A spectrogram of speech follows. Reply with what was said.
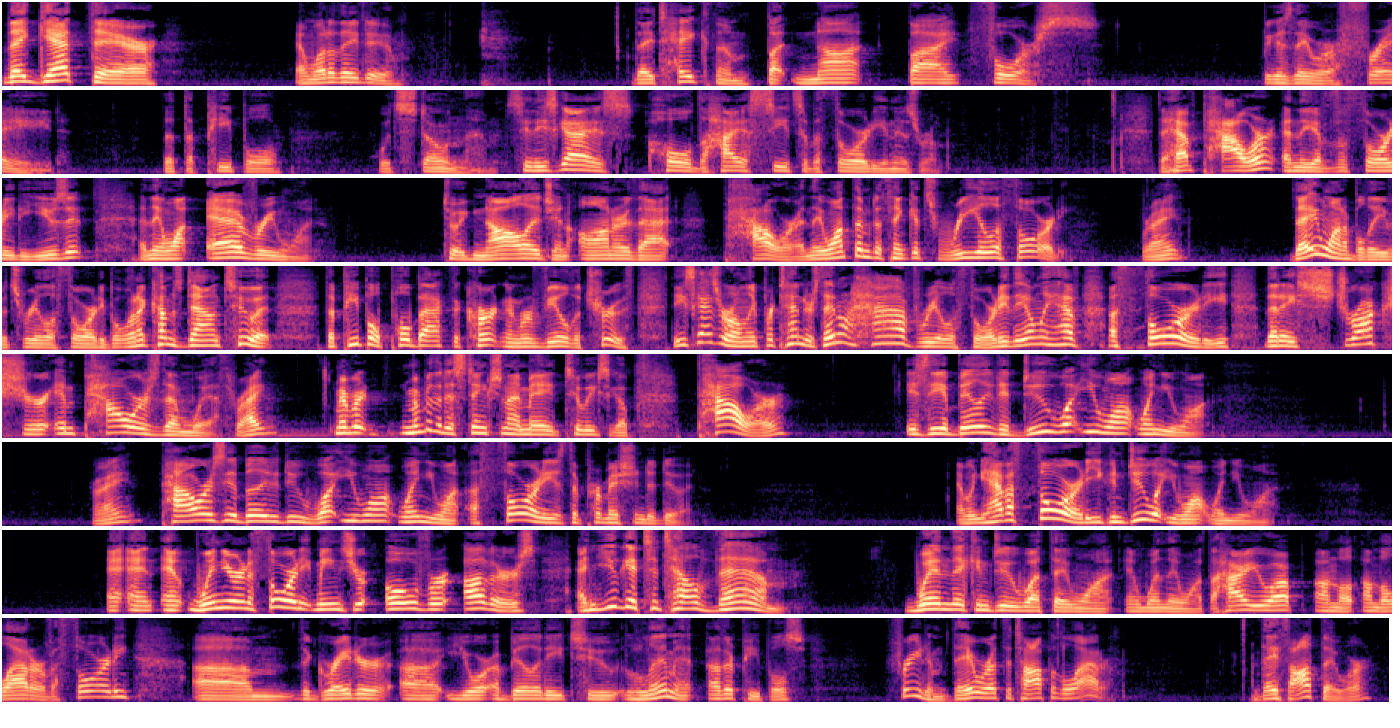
They get there, and what do they do? They take them, but not by force, because they were afraid that the people would stone them. See, these guys hold the highest seats of authority in Israel. They have power and they have authority to use it, and they want everyone to acknowledge and honor that power. And they want them to think it's real authority, right? They want to believe it's real authority, but when it comes down to it, the people pull back the curtain and reveal the truth. These guys are only pretenders. They don't have real authority. They only have authority that a structure empowers them with, right? Remember, remember the distinction I made two weeks ago? Power is the ability to do what you want when you want right? Power is the ability to do what you want when you want. Authority is the permission to do it. And when you have authority, you can do what you want when you want. And, and, and, when you're in authority, it means you're over others, and you get to tell them when they can do what they want and when they want. The higher you up on the, on the ladder of authority, um, the greater uh, your ability to limit other people's freedom. They were at the top of the ladder. They thought they were.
